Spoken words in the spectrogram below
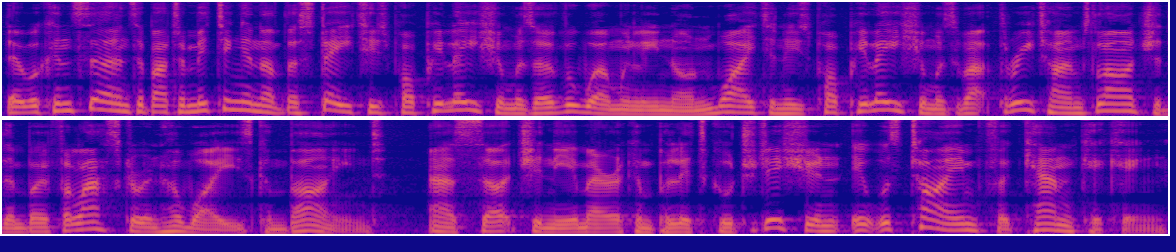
there were concerns about omitting another state whose population was overwhelmingly non white and whose population was about three times larger than both Alaska and Hawaii's combined. As such, in the American political tradition, it was time for can kicking,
